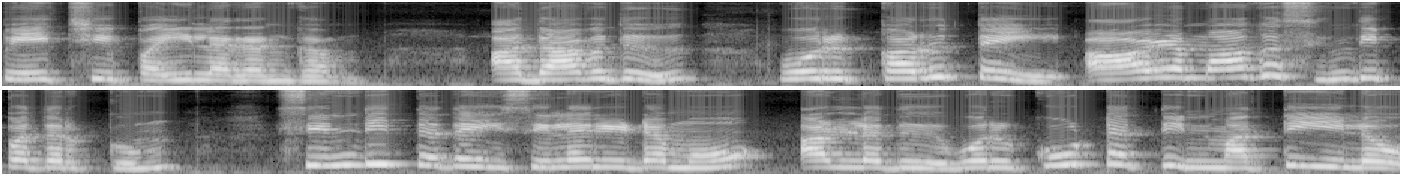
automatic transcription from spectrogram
பேச்சு பயிலரங்கம். அதாவது ஒரு கருத்தை ஆழமாக சிந்திப்பதற்கும் சிந்தித்ததை சிலரிடமோ அல்லது ஒரு கூட்டத்தின் மத்தியிலோ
